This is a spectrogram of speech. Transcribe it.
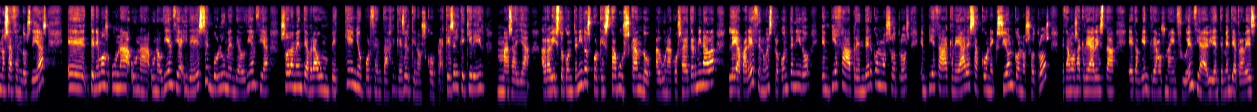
no se hace en dos días, eh, tenemos una, una, audiencia y de ese volumen de audiencia solamente habrá un pequeño porcentaje que es el que nos compra, que es el que quiere ir más allá. Habrá visto contenidos porque está buscando alguna cosa determinada, le aparece nuestro contenido, empieza a aprender con nosotros, empieza a crear esa conexión con nosotros, empezamos a crear esta, eh, también creamos una influencia, evidentemente, a través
